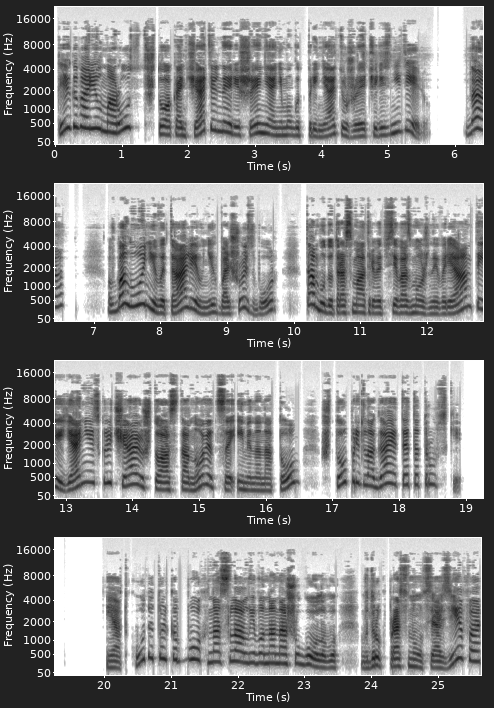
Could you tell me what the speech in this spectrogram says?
Ты говорил, Маруст, что окончательное решение они могут принять уже через неделю. Да, в Болонии, в Италии у них большой сбор. Там будут рассматривать все возможные варианты, и я не исключаю, что остановятся именно на том, что предлагает этот русский. И откуда только Бог наслал его на нашу голову? Вдруг проснулся Азефа,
